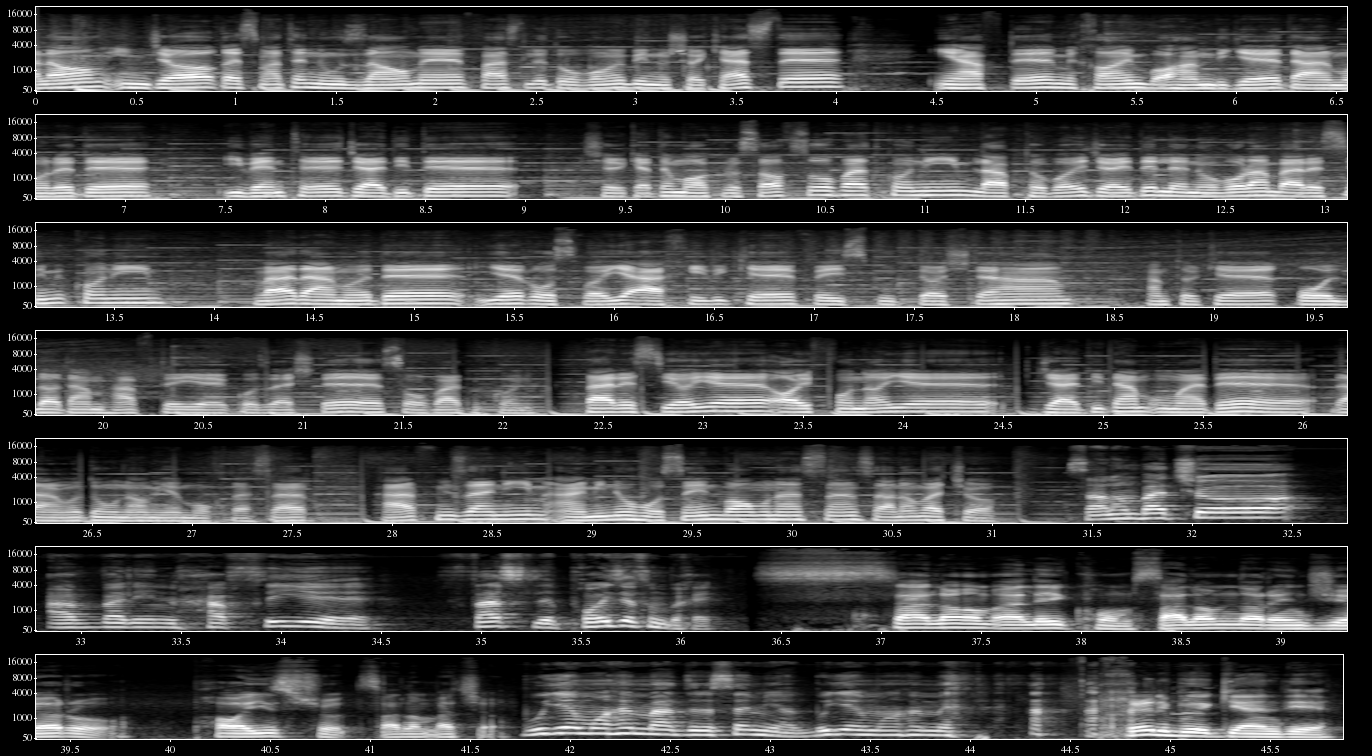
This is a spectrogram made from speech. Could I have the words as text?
سلام اینجا قسمت 19 فصل دوم بینوشاکسته این هفته می‌خوایم با هم دیگه در مورد ایونت جدید شرکت مایکروسافت صحبت کنیم. لپتاپ های جدید لنوو هم بررسی می‌کنیم و در مورد یه رسوایی اخیری که فیسبوک داشته هم همطور که قول دادم هفته گذشته صحبت می‌کنیم. بررسی های آیفون های جدیدم اومده. در مورد اونام یه مختصر حرف می‌زنیم. امین و حسین با همون هستن. سلام بچه ها سلام بچه ها اولین هفته فصل پاییزتون بخیر. سلام علیکم. سلام نارنجی ها رو. پاییز شد. سلام بچه ها بوی ماه مدرسه میاد. بوی ماه مهر خیلی بوی گندیه.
